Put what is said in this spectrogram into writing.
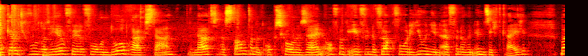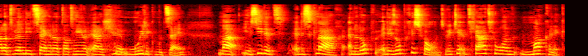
Ik heb het gevoel dat heel veel voor een doorbraak staan. De laatste restanten aan het opschonen zijn. Of nog even vlak voor de union even nog een inzicht krijgen. Maar dat wil niet zeggen dat dat heel erg eh, moeilijk moet zijn. Maar je ziet het, het is klaar. En het, op, het is opgeschoond. Weet je, het gaat gewoon makkelijk.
